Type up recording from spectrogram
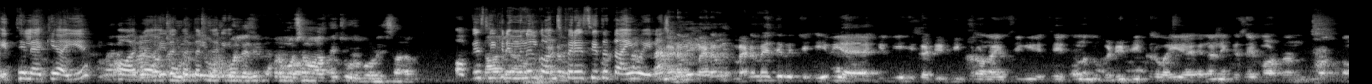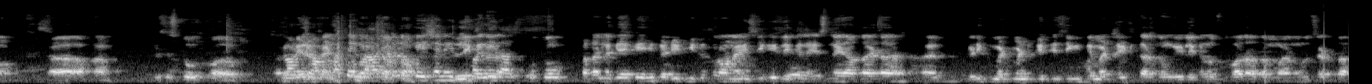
ਇੱਥੇ ਲੈ ਕੇ ਆਈਏ ਔਰ ਇਹਦਾ ਕਤਲ ਝੂਠ ਕਰੀਏ। ਬੋਲੇ ਸੀ ਪ੍ਰੋਮੋਸ਼ਨ ਵਾਸਤੇ ਝੂਠ ਬੋਲ ਰਹੀ ਸਾਰਾ। ਆਬਵੀਅਸਲੀ ਕ੍ਰਿਮੀਨਲ ਕਨਸਪੀਰੇਸੀ ਤਾਂ ਤਾਂ ਹੀ ਹੋਈ ਨਾ ਮੈਡਮ ਮੈਡਮ ਮੈਡਮ ਇਹਦੇ ਵਿੱਚ ਇਹ ਵੀ ਆਇਆ ਕਿ ਵੀ ਇਹ ਗੱਡੀ ਠੀਕ ਕਰਾਉਣ ਆਈ ਸੀਗੀ ਇੱਥੇ ਉਹਨਾਂ ਤੋਂ ਗੱਡੀ ਠੀਕ ਕਰਵਾਈ ਹੈ ਇਹਨਾਂ ਨੇ ਕਿਸੇ ਮਾਡਰਨ ਤੋਂ ਅਹ, ਆਪਣਾ ਕਿਸੇ ਸਟੋਰ ਅਤੇ market location ਇਹਦੀ ਬੰਦੀ ਦਾ- ਉਤੋਂ ਪਤਾ ਲੱਗਿਆ ਕਿ ਇਹ ਗੱਡੀ ਠੀਕ ਕਰਾਉਣ ਆਈ ਸੀਗੀ ਲੇਕਿਨ ਇਸਨੇ ਆਪਦਾ ਜਿਹੜਾ ਜਿਹੜੀ ਕਮਿਟਮੈਂਟ ਕੀਤੀ ਸੀ ਕਿ ਮੈਂ ਟ੍ਰੀਟ ਕਰ ਦੂੰਗੀ ਲੇਕਿਨ ਉਸ ਤੋਂ ਬਾਅਦ ਆਪਦਾ ਮਨ ਸੜਦਾ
